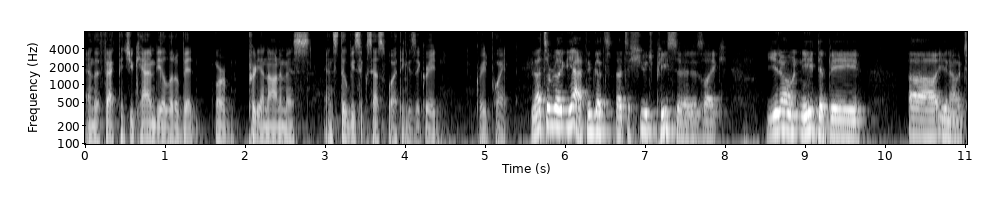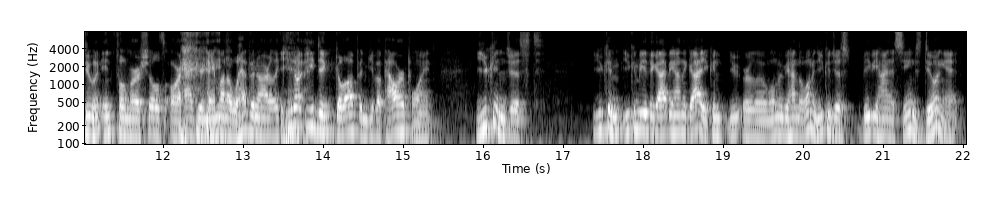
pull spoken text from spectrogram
and the fact that you can be a little bit or pretty anonymous and still be successful, I think, is a great, great point. That's a really yeah. I think that's that's a huge piece of it. Is like you don't need to be, uh, you know, doing infomercials or have your name on a webinar. Like you don't need to go up and give a PowerPoint. You can just you can you can be the guy behind the guy. You can you, or the woman behind the woman. You can just be behind the scenes doing it,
